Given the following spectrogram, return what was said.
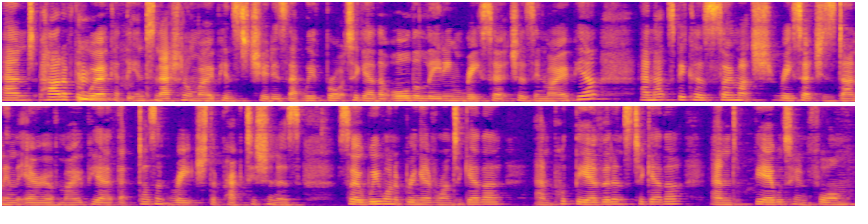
And part of the work at the International Myopia Institute is that we've brought together all the leading researchers in myopia. And that's because so much research is done in the area of myopia that doesn't reach the practitioners. So we want to bring everyone together and put the evidence together and be able to inform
